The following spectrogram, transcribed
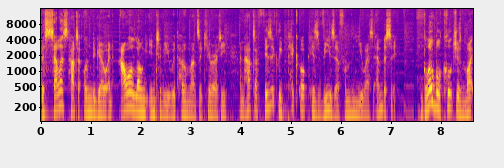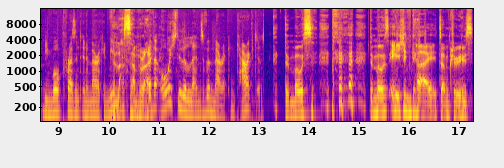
the cellist had to undergo an hour long interview with Homeland Security and had to physically pick up his visa from the US Embassy. Global cultures might be more present in American media, Last Samurai. but they're always through the lens of American characters. The most, the most Asian guy, Tom Cruise.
